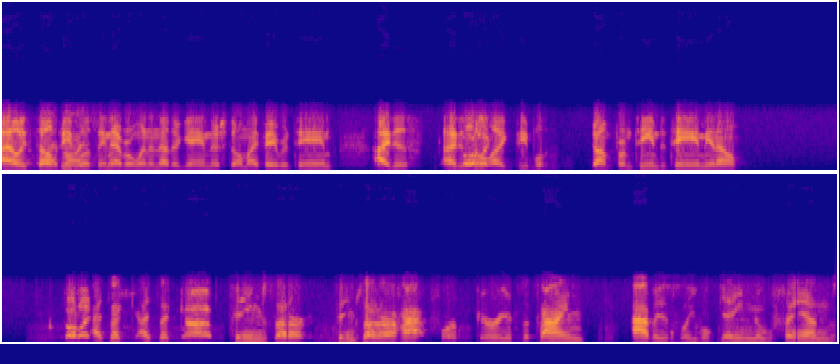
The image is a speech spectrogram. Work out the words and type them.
I always tell I've people always if they never win another game, they're still my favorite team. I just I just Totally. don't like people jump from team to team. You know. totally. I think I think Uh, teams that are teams that are hot for periods of time obviously will gain new fans,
